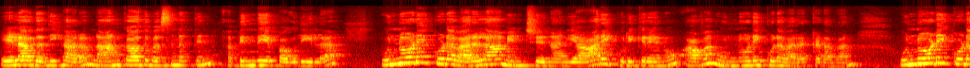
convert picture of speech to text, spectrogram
ஏழாவது அதிகாரம் நான்காவது வசனத்தின் பிந்தைய பகுதியில் உன்னோடே கூட வரலாம் என்று நான் யாரை குறிக்கிறேனோ அவன் உன்னோடே கூட வரக்கடவன். உன்னோடே கூட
